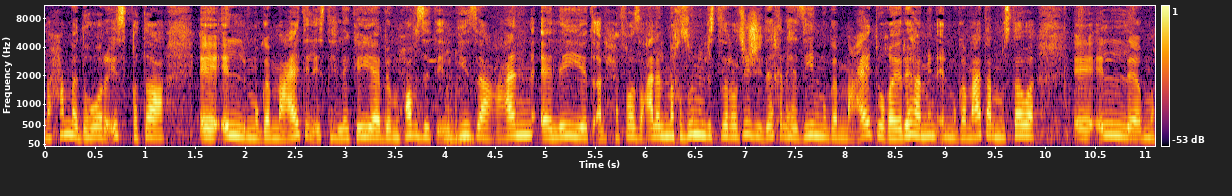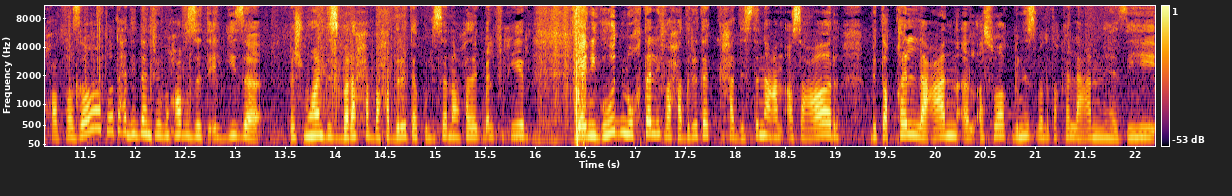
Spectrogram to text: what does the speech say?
محمد وهو رئيس قطاع المجمعات الاستهلاكية بمحافظة الجيزه عن آلية الحفاظ على المخزون الاستراتيجي داخل هذه المجمعات وغيرها من المجمعات على مستوى المحافظات. وتحديدا في محافظة الجيزة باشمهندس برحب بحضرتك كل سنة وحضرتك بألف خير. يعني جهود مختلفة حضرتك حدثتنا عن أسعار بتقل عن الأسواق بنسبه لا تقل عن هذه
